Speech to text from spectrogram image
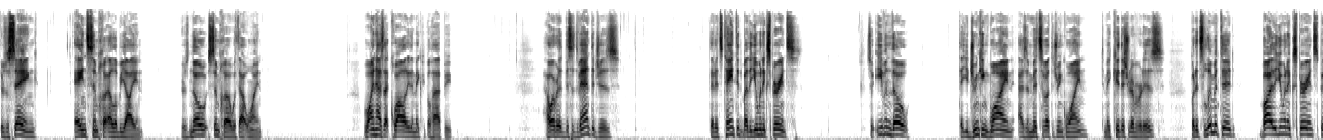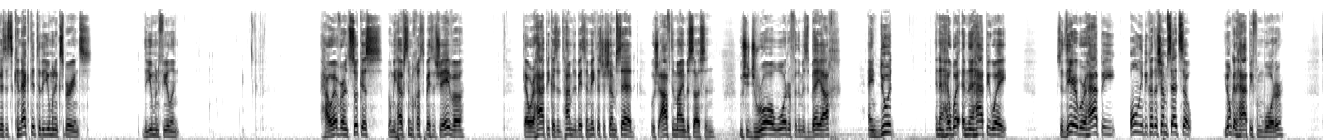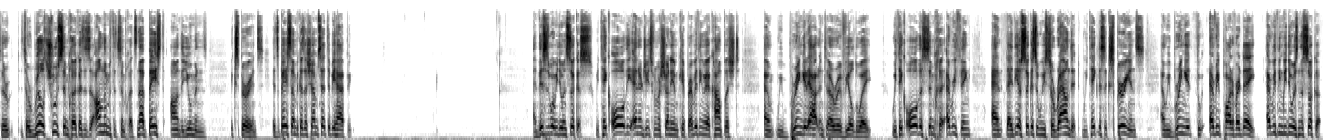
There's a saying, Ein simcha ela b'yayin. There's no simcha without wine. Wine has that quality to make people happy. However, the disadvantage is that it's tainted by the human experience. So even though that you're drinking wine as a mitzvah to drink wine, to make kiddush, whatever it is, but it's limited by the human experience because it's connected to the human experience, the human feeling. However, in Sukkot, when we have Simchas Beis She'eva, that we're happy because at the time of the Beis Hamikdash, Hashem said. You should draw water for the mizbeach and do it in a in a happy way. So there, we're happy only because Hashem said so. You don't get happy from water. So it's a real true simcha because it's an unlimited simcha. It's not based on the human experience. It's based on because Hashem said to be happy. And this is what we do in Sukkot. We take all the energies from Rosh Yom Kippur, everything we accomplished, and we bring it out into a revealed way. We take all the simcha, everything, and the idea of Sukkot is we surround it. We take this experience and we bring it through every part of our day. Everything we do is in the Sukkah.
